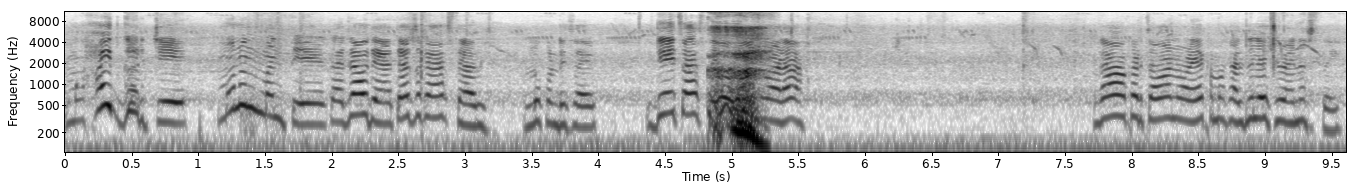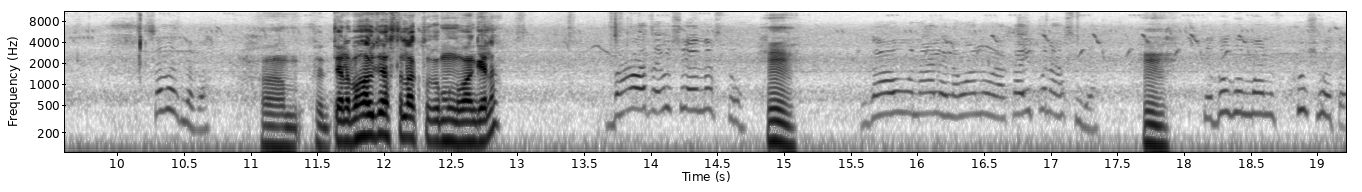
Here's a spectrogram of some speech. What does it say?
मग आहेत घरचे म्हणून म्हणते का जाऊ द्या त्याचं काय असतं आधी? लोखंडे साहेब द्यायचं असतं का वानवाळा गावाकडचा वानवाळा एकमेकाला दिल्याशिवाय नसतंय. समजलं का? हा त्याला भाव जास्त लागतो का मग वांग्याला? भावाचा विषय नसतो. हम्म, गावून आलेला वानवाळा काही पण असू द्या हम्म. ते बघून माणूस खुश होतं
